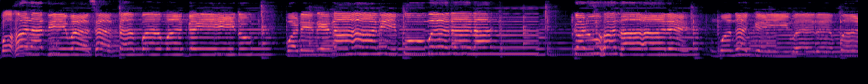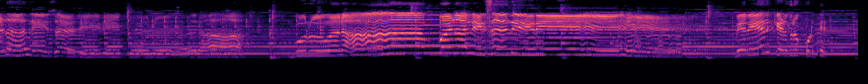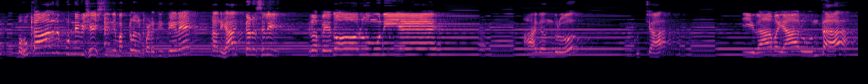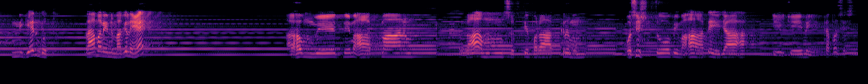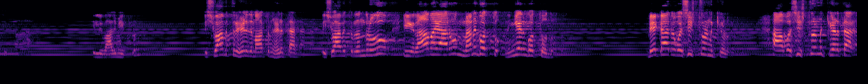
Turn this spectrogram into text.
ಬಹಳ ದಿವಸ ತಪವಗೈದು ಪಡೆದೆ ನಾನಿ ಕೊಡ್ತೇನೆ. ಬಹುಕಾಲದ ಪುಣ್ಯ ವಿಶೇಷದಿಂದ ಮಕ್ಕಳನ್ನು ಪಡೆದಿದ್ದೇನೆ. ನಾನು ಹ್ಯಾಕ್ ಕಳಿಸಲಿ? ಕೃಪೆದೋರು ಮುನಿಯೇ. ಹಾಗಂದ್ರು, ಹುಚ್ಚ, ಈ ರಾಮ ಯಾರು ಅಂತ ನಿನಗೇನು ಗೊತ್ತು? ರಾಮ ನಿನ್ನ ಮಗನೇ. ಅಹಂ ವೇದ್ನಿ ಮಹಾತ್ಮಾನಂ, ರಾಮಂ ಸತ್ಯ ಪರಾಕ್ರಮಂ ವಸಿಷ್ಠೋಪಿ ಮಹಾತೇಜಾ ಏಚೇ ಮೇ ತಪಸ್ಸಿ ಸ್ಥಿತಃ. ಇಲ್ಲಿ ವಾಲ್ಮೀಕರು ವಿಶ್ವಾಮಿತ್ರ ಹೇಳಿದ ಮಾತನ್ನು ಹೇಳ್ತಾರೆ. ವಿಶ್ವಾಮಿತ್ರರಂದ್ರು, ಈ ರಾಮ ಯಾರು? ನನಗೊತ್ತು ನಿಂಗೇನು ಗೊತ್ತು ಅದು? ಬೇಕಾದ್ರೆ ವಸಿಷ್ಠರನ್ನು ಕೇಳು. ಆ ವಸಿಷ್ಠರನ್ನು ಕೇಳ್ತಾರೆ.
